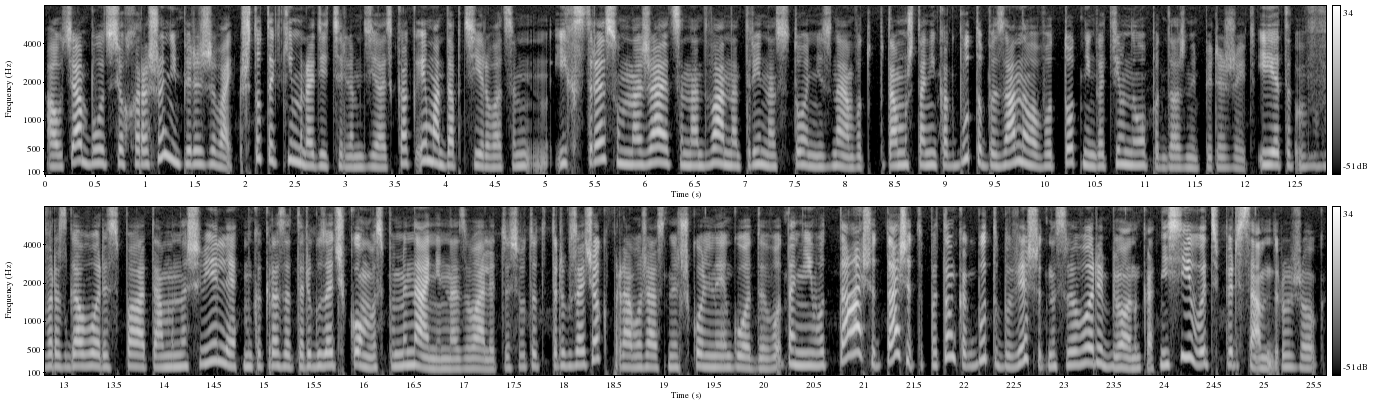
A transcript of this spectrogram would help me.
а у тебя будет все хорошо, не переживай. Что таким родителям делать? Как им адаптироваться? Их стресс умножается на 2, на 3, на 100, не знаю, вот потому что они как будто бы заново вот тот негативный опыт должны пережить. И это в разговоре с Патом Нашвили мы как раз это рюкзачком рюкзачком воспоминаний назвали. То есть вот этот рюкзачок про ужасные школьные годы, вот они его тащат, тащат, а потом как будто бы вешают на своего ребенка. Неси его теперь сам, дружок,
